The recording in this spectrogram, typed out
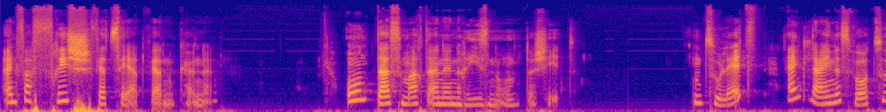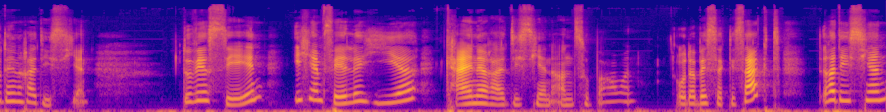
einfach frisch verzehrt werden können. Und das macht einen Riesenunterschied. Und zuletzt ein kleines Wort zu den Radieschen. Du wirst sehen, ich empfehle hier keine Radieschen anzubauen. Oder besser gesagt, Radieschen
